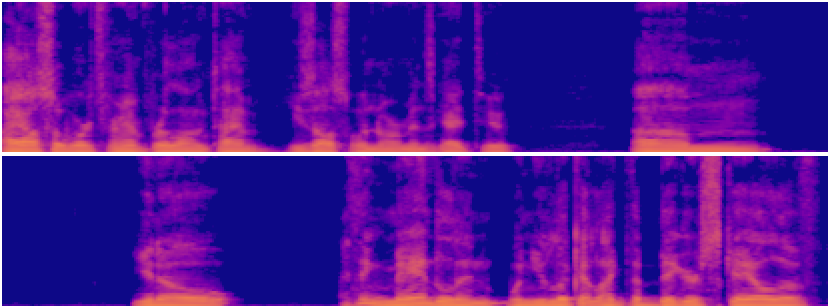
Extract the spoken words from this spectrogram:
I also worked for him for a long time. He's also a Norman's guy too. Um, you know, I think Mandolin, when you look at like the bigger scale of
